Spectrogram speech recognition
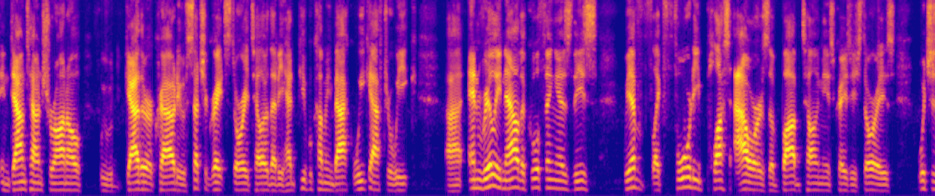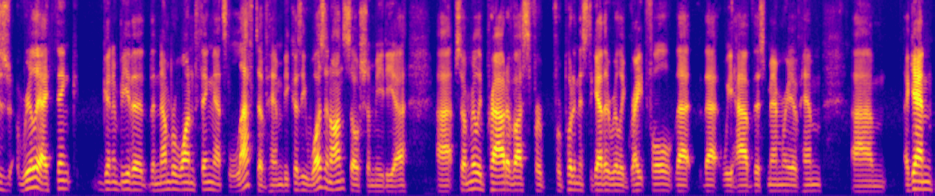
in downtown Toronto we would gather a crowd. He was such a great storyteller that he had people coming back week after week. Uh, and really, now the cool thing is these we have like 40 plus hours of Bob telling these crazy stories, which is really, I think, going to be the the number one thing that's left of him because he wasn't on social media. Uh, so I'm really proud of us for for putting this together. Really grateful that that we have this memory of him. Um, again,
